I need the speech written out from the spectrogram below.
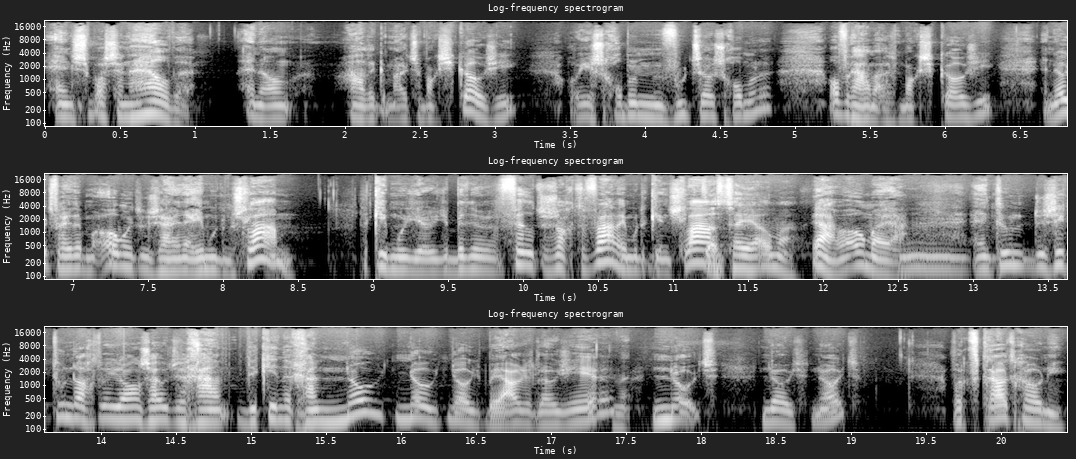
En Sebastian huilde. En dan haalde ik hem uit zijn Maxicosi. Of eerst schommelen met mijn voet zo schommelen. Of ik haal hem uit zijn Maxicosi. En nooit vergeten dat mijn oma toen zei, nee, je moet hem slaan. Dat kind moet je, je bent een veel te zachte vader, je moet het kind slaan. Dat zei je oma. Ja, mijn oma, ja. Mm. En toen, dus ik toen dacht, Jan, zo, ze gaan, de kinderen gaan nooit, nooit, nooit bij ouders logeren. Nee. Nooit, nooit, nooit. Want ik vertrouw het gewoon niet.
